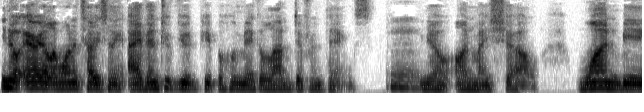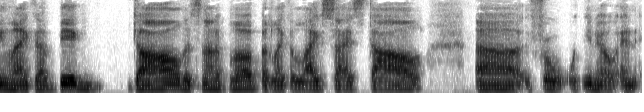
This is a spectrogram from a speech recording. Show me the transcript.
you know, Ariel. I want to tell you something. I've interviewed people who make a lot of different things, mm. you know, on my show. One being like a big doll that's not a blow up, but like a life size doll uh, for you know, and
